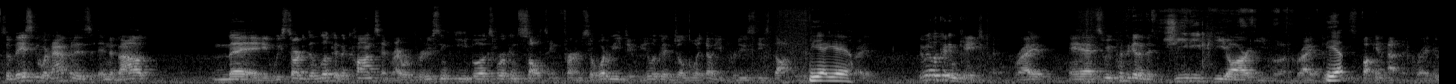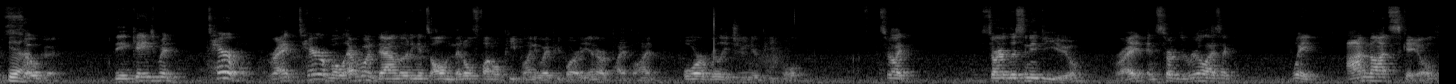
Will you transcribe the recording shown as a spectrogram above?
So basically, what happened is in about May, we started to look at the content. Right, we're producing ebooks. We're a consulting firm. So what do we do? We look at Deloitte. Oh, you produce these documents. Yeah, yeah. Right. Then we look at engagement. Right, and so we put together this GDPR ebook. Right. This Yep. fucking epic. Right. It was Yeah. so good. The engagement terrible. Right. Terrible. Everyone downloading. It's all middle funnel people anyway. People already in our pipeline or really junior people. So like started listening to you, right, and started to realize like, wait, I'm not scaled.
